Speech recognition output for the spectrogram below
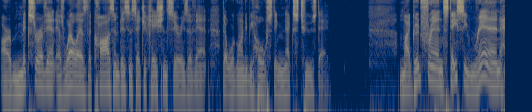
our mixer event as well as the Cause and Business Education Series event that we're going to be hosting next Tuesday my good friend Stacey Ren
